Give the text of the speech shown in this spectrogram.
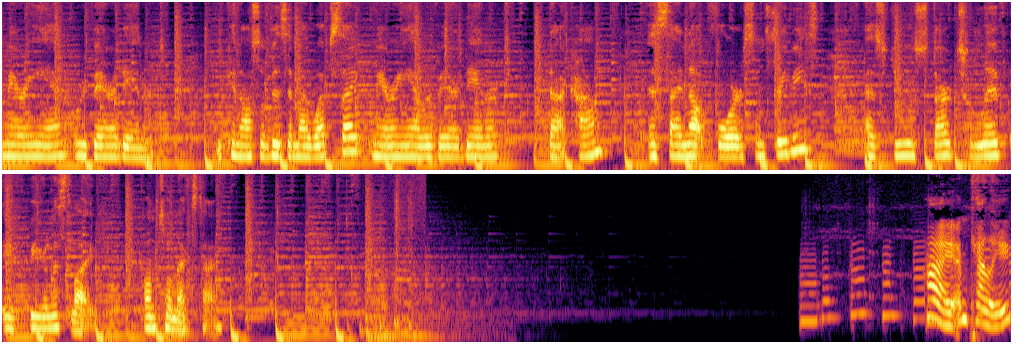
Maryann Rivera Dannert. You can also visit my website, maryannrivera and sign up for some freebies as you start to live a fearless life. Until next time. Hi, I'm Kelly.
